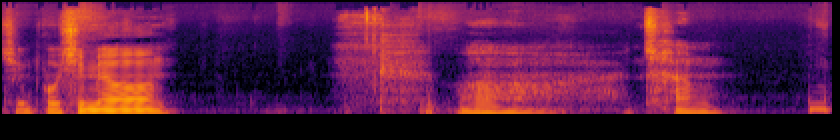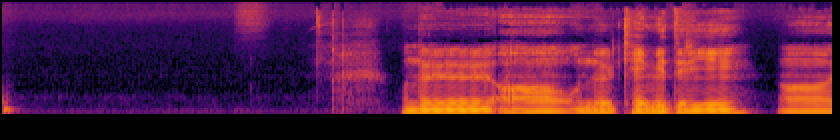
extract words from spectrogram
지금 보시면, 어, 참. 오늘, 어, 오늘 개미들이, 어,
